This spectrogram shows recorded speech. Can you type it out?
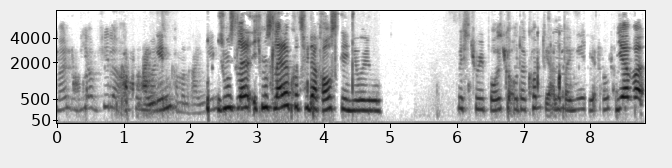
meint, wie viele Aufnahmen Reingehen? kann man reingehen? Ich muss, ich muss leider kurz wieder rausgehen, Jojo. Mystery Boy, oder kommt ihr alle bei mir hier auf? Ja, aber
